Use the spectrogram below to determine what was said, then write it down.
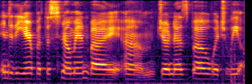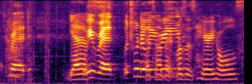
end of the year. But The Snowman by um, Jo Nesbø, which we read. yes. We read. Which one did I we read? that. Was it Harry Holes?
